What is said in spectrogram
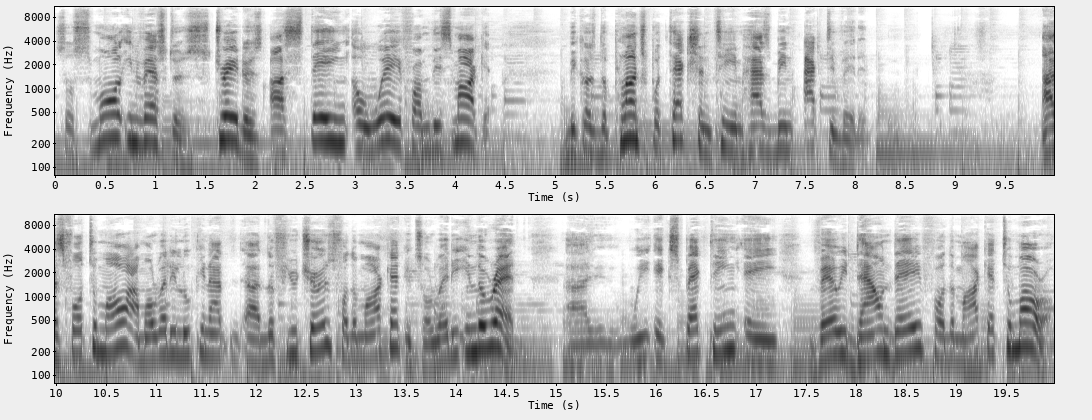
so small investors traders are staying away from this market because the plunge protection team has been activated as for tomorrow i'm already looking at uh, the futures for the market it's already in the red uh, we expecting a very down day for the market tomorrow.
